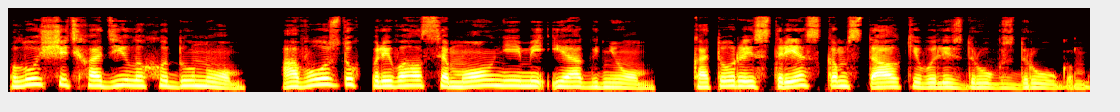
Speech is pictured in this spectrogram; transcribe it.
площадь ходила ходуном, а воздух привался молниями и огнем, которые с треском сталкивались друг с другом.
